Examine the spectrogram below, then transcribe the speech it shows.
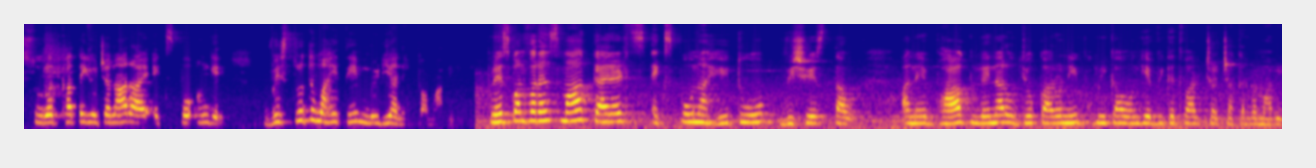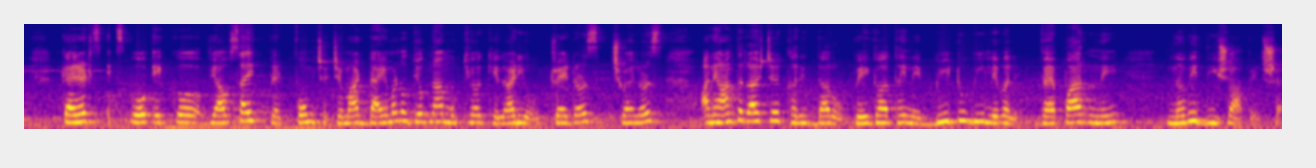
સુરત ખાતે યોજાનાર આ એક્સપો અંગે વિસ્તૃત માહિતી મીડિયાને આપવામાં આવી. પ્રેસ કોન્ફરન્સમાં કેરેટ્સ એક્સપોના હેતુઓ, વિશેષતાઓ અને ભાગ લેનાર ઉદ્યોગકારોની ભૂમિકાઓ અંગે વિગતવાર ચર્ચા કરવામાં આવી. કેરેટ્સ એક્સપો એક વ્યાવસાયિક પ્લેટફોર્મ છે, જેમાં ડાયમંડ ઉદ્યોગના મુખ્ય ખેલાડીઓ ટ્રેડર્સ જ્વેલર્સ અને આંતરરાષ્ટ્રીય ખરીદદારો ભેગા થઈને બી ટુ બી લેવલે વેપારની નવી દિશા આપે છે.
